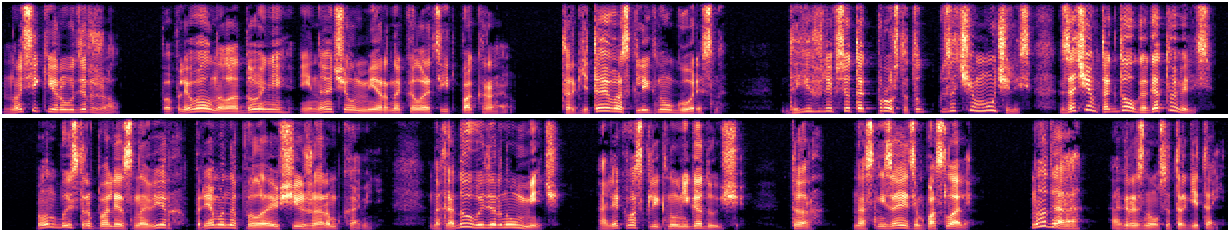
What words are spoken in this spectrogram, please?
но секиру удержал. Поплевал на ладони и начал мерно колотить по краю. Таргитай воскликнул горестно. «Да ежели все так просто, то зачем мучились? Зачем так долго готовились?» Он быстро полез наверх, прямо на пылающий жаром камень. На ходу выдернул меч. Олег воскликнул негодующе. «Тарх, нас не за этим послали». «Ну да», — огрызнулся Таргитай.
